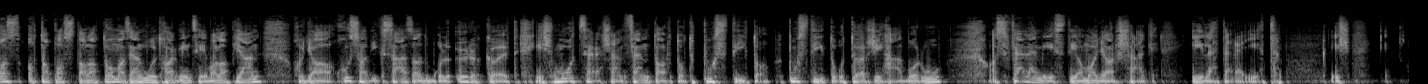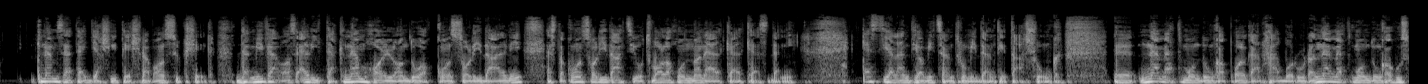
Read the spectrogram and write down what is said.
az a tapasztalatom az elmúlt 30 év alapján, hogy a 20. századból örökölt és módszeresen fenntartott pusztító, pusztító törzsi háború, az felemészti a magyarság életerejét. És nemzetegyesítésre van szükség. De mivel az elitek nem hajlandóak konszolidálni, ezt a konszolidációt valahonnan el kell kezdeni. Ezt jelenti a mi centrumidentitásunk. Nemet mondunk a polgárháborúra, nemet mondunk a 20.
